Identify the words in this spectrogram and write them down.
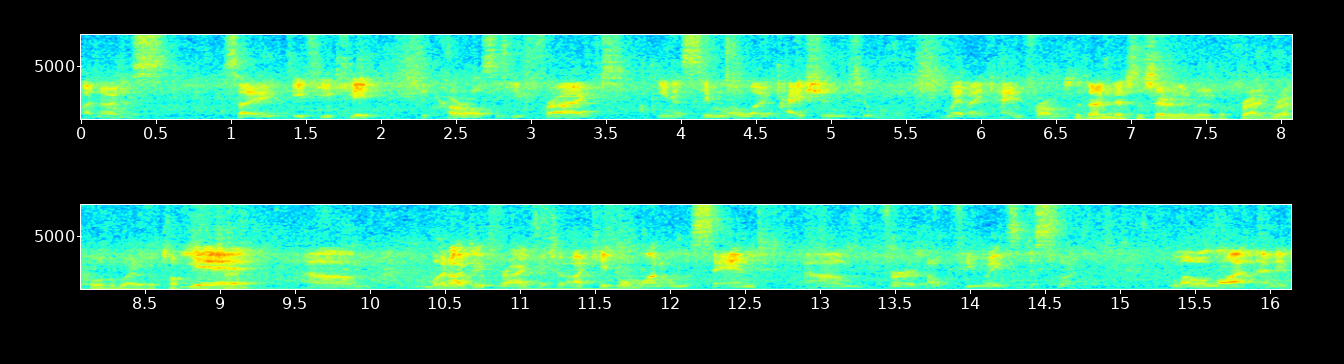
I notice. So if you keep the corals that you fragged in a similar location to where they came from, so don't necessarily move a frag rack all the way to the top of the yeah. tank. Um, when I do frags, actually, I keep all mine on the sand um, for a few weeks, just like lower light, and if,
